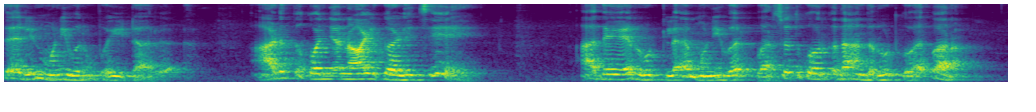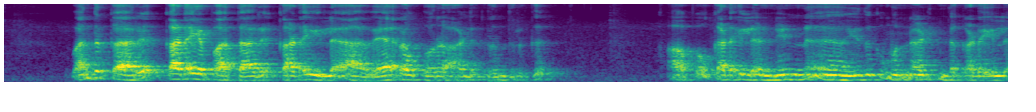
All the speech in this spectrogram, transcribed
சரின்னு முனிவரும் போயிட்டாரு. அடுத்து கொஞ்ச நாள் கழித்து அதே ரூட்டில் முனிவர் வருஷத்துக்கு ஒருக்க தான் அந்த ரூட்டுக்கு வருவாராம். வந்திருக்காரு கடையை பார்த்தாரு. கடையில் வேற ஒரு ஆள் இருந்திருக்கு. அப்போது கடையில் நின்று இதுக்கு முன்னாடி இந்த கடையில்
